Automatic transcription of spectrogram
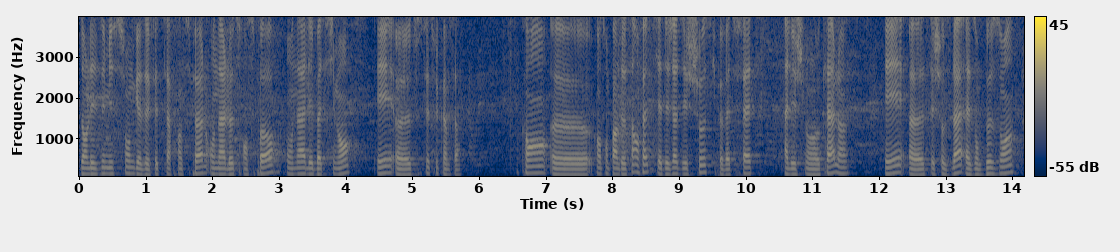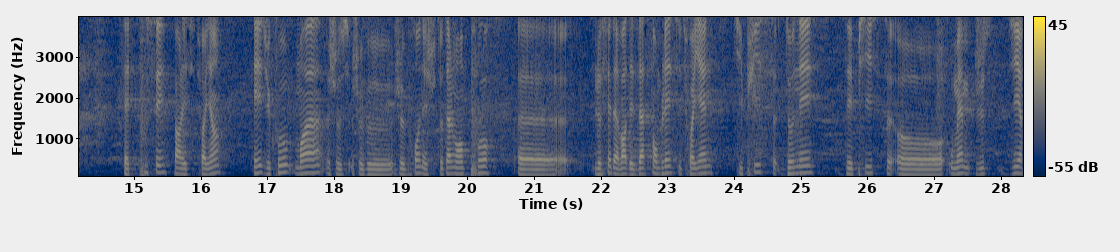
dans les émissions de gaz à effet de serre principales, on a le transport, on a les bâtiments et euh, tous ces trucs comme ça. Quand, quand on parle de ça, en fait, il y a déjà des choses qui peuvent être faites à l'échelon local et ces choses-là, elles ont besoin d'être poussées par les citoyens. Et du coup, moi, je, je, prône et je suis totalement pour euh, le fait d'avoir des assemblées citoyennes qui puissent donner des pistes ou même juste dire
